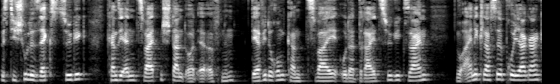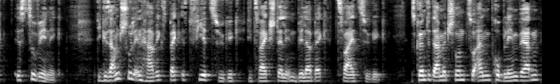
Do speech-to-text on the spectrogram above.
Ist die Schule sechszügig, kann sie einen zweiten Standort eröffnen. Der wiederum kann zwei- oder dreizügig sein. Nur eine Klasse pro Jahrgang ist zu wenig. Die Gesamtschule in Havigsbeck ist vierzügig, die Zweigstelle in Billerbeck zweizügig. Es könnte damit schon zu einem Problem werden,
